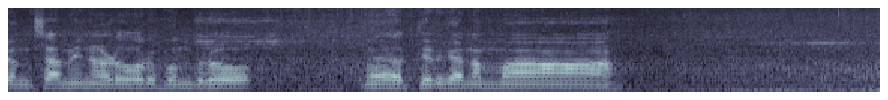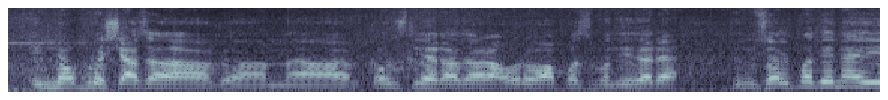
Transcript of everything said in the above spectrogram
ವೆಂಕಸ್ವಾಮಿ ನಾಡೋರು ಬಂದರು. ತಿರ್ಗಾ ನಮ್ಮ ಇನ್ನೊಬ್ಬರು ಶಾಸ ಕೌನ್ಸಿಲರ್ ಆದವರು ಅವರು ವಾಪಸ್ ಬಂದಿದ್ದಾರೆ. ಇನ್ನು ಸ್ವಲ್ಪ ದಿನ ಈ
